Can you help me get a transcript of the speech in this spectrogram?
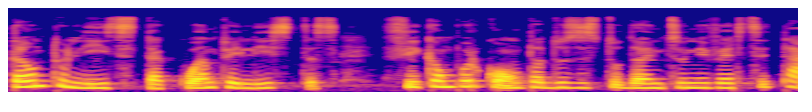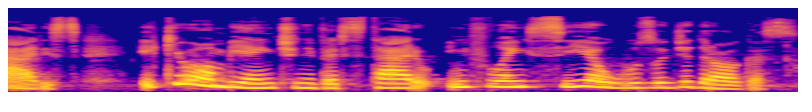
tanto lícita quanto ilícitas, ficam por conta dos estudantes universitários e que o ambiente universitário influencia o uso de drogas.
